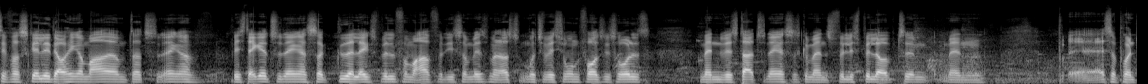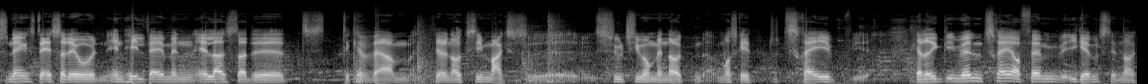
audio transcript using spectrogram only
Det er forskelligt. Det afhænger meget af, om der er turneringer. Hvis der ikke er turneringer, så gider jeg ikke spille for meget, fordi så mister man også motivationen forholdsvis hurtigt. Men hvis der er turneringer, så skal man selvfølgelig spille op til, men øh, altså på en turneringsdag, så er det jo en, en hel dag, men ellers så er det, det kan være, jeg vil nok sige maks øh, 7 timer, men nok måske tre, jeg ved ikke, imellem 3 og 5 i gennemsnit nok.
